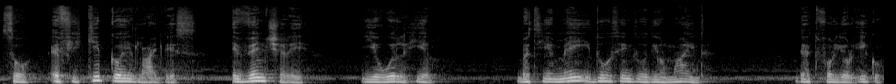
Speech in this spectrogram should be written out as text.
So if you keep going like this, eventually you will heal. But you may do things with your mind that for your ego.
